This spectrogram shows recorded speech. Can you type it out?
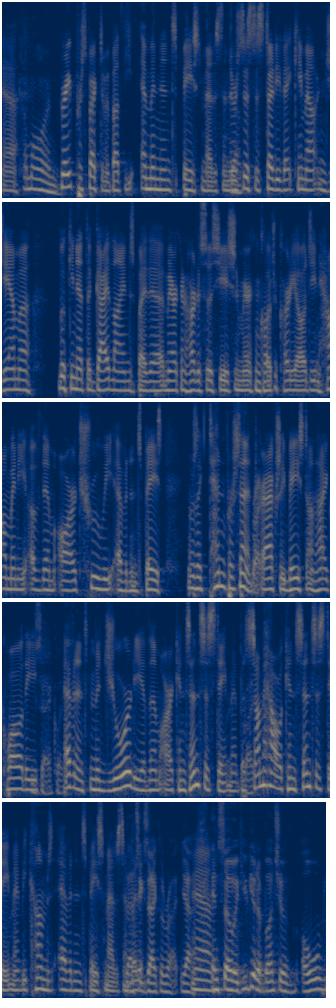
Yeah. Come on, Great perspective about the eminence based medicine. There's just a study that came out in JAMA looking at the guidelines by the American Heart Association, American College of Cardiology, and how many of them are truly evidence based. It was like 10% Right. are actually based on high quality exactly. evidence. The majority of them are consensus statement, but Right. somehow a consensus statement becomes evidence based medicine. That's it- exactly right. Yeah. Yeah. And so if you get a bunch of old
